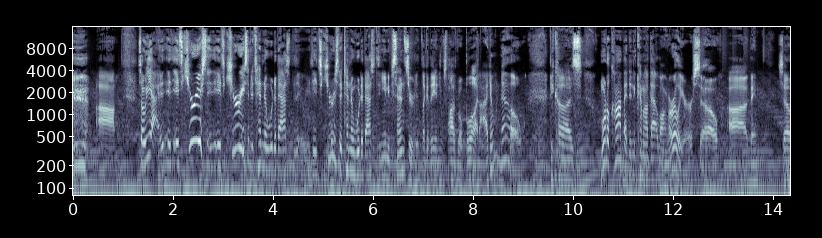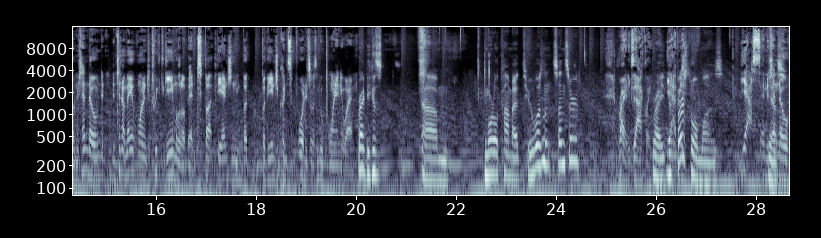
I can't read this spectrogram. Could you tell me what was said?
Um, so yeah, it, it's curious. It, it's curious if Nintendo would have asked. It's curious if Nintendo would have asked if the game to be censored, like if the engine was possible blood. I don't know, because Mortal Kombat didn't come out that long earlier. So uh, they, so Nintendo Nintendo may have wanted to tweak the game a little bit, but the engine, but but the engine couldn't support it, so it was a moot point anyway. Right, because um, Mortal Kombat 2 wasn't censored. Right, exactly. Right. Yeah, the first one was. Yes, and Yes. Nintendo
